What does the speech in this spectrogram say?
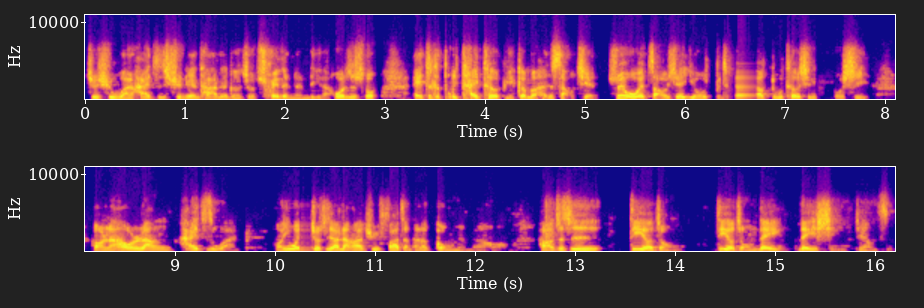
就去玩孩子训练他那个就吹的能力了，或者是说，哎，这个东西太特别，根本很少见，所以我会找一些有比较独特性的游戏，好，然后让孩子玩。哦，因为就是要让他去发展他的功能的哈。好，这是第二种第二种类类型这样子。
